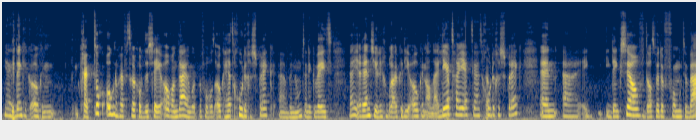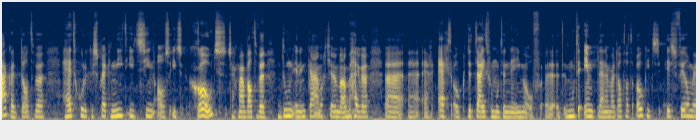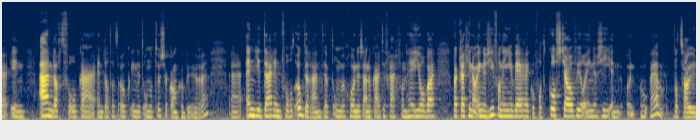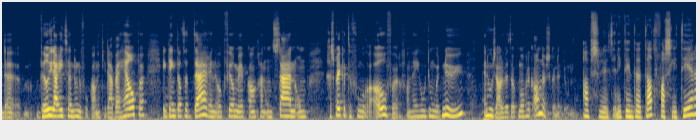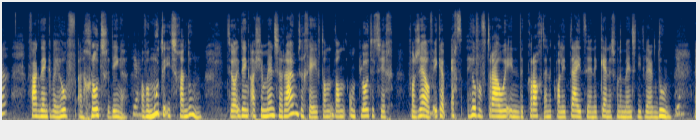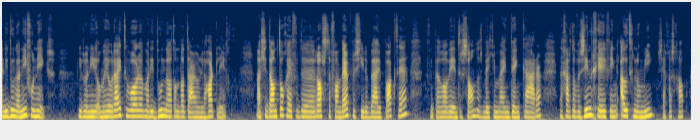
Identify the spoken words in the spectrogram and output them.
Ja, dat denk ik ook. En ik krijg toch ook nog even terug op de CEO, want daarin wordt bijvoorbeeld ook het goede gesprek uh, benoemd. En ik weet, hè, Rens, jullie gebruiken die ook in allerlei leertrajecten, het goede gesprek. En uh, ik, ik denk zelf dat we ervoor moeten waken dat we het goede gesprek niet iets zien als iets groots, zeg maar, wat we doen in een kamertje waarbij we uh, er echt ook de tijd voor moeten nemen of uh, het moeten inplannen, maar dat dat ook iets is veel meer in aandacht voor elkaar en dat dat ook in het ondertussen kan gebeuren. Uh, en je daarin bijvoorbeeld ook de ruimte hebt om gewoon eens aan elkaar te vragen van... hé hey joh, waar, waar krijg je nou energie van in je werk? Of wat kost jou veel energie? En hoe, hè, wat zou je de, wil je daar iets aan doen? Of hoe kan ik je daarbij helpen? Ik denk dat het daarin ook veel meer kan gaan ontstaan om gesprekken te voeren over... van hé, hey, hoe doen we het nu? En hoe zouden we het ook mogelijk anders kunnen doen? Absoluut. En ik denk dat dat faciliteren... vaak denken wij heel aan grootste dingen. Ja. Of we moeten iets gaan doen... Terwijl ik denk, als je mensen ruimte geeft, dan, dan ontplooit het zich vanzelf. Ik heb echt heel veel vertrouwen in de kracht en de kwaliteit en de kennis van de mensen die het werk doen. Ja. En die doen dat niet voor niks. Die doen dat niet om heel rijk te worden, maar die doen dat omdat daar hun hart ligt. Als je dan toch even de rasten van werkplezier erbij pakt, hè, vind ik dat wel weer interessant. Dat is een beetje mijn denkkader. Dan gaat het over zingeving, autonomie, zeggenschap,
